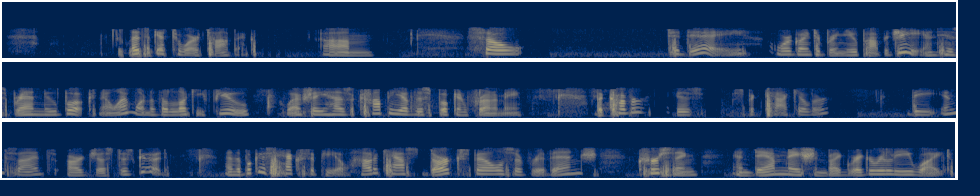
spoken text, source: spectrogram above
Let's get to our topic. Um, so today we're going to bring you Papa Gee and his brand new book. Now I'm one of the lucky few who actually has a copy of this book in front of me. The cover is spectacular. The insides are just as good. And the book is Hex Appeal, How to Cast Dark Spells of Revenge, Cursing, and Damnation by Gregory Lee White.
